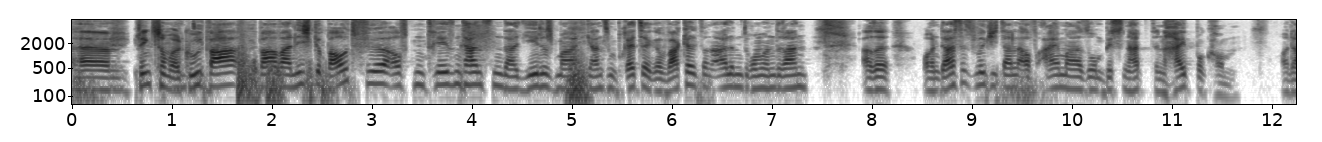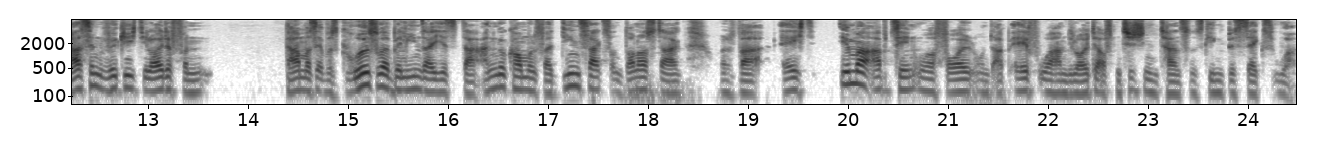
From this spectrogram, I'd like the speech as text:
Ähm, Klingt schon mal und Die gut. Bar, die Bar war nicht gebaut für auf den Tresen tanzen, da hat jedes Mal die ganzen Bretter gewackelt und allem drum und dran. Also, und das ist wirklich dann auf einmal so ein bisschen hat den Hype bekommen. Und da sind wirklich die Leute von damals etwas größerer Berlin, sage ich jetzt, da angekommen und es war Dienstags und Donnerstag und es war echt immer ab 10 Uhr voll und ab 11 Uhr haben die Leute auf den Tischen getanzt und es ging bis 6 Uhr.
